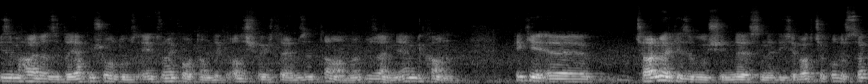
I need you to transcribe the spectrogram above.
bizim halihazırda yapmış olduğumuz elektronik ortamdaki alışverişlerimizin tamamını düzenleyen bir kanun. Peki e, çağrı merkezi bu işin neresinde diyecek bakacak olursak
